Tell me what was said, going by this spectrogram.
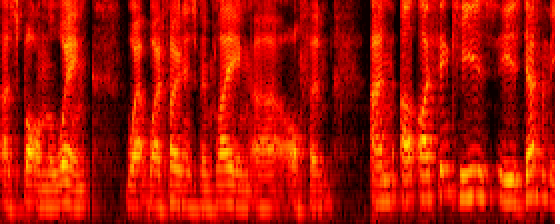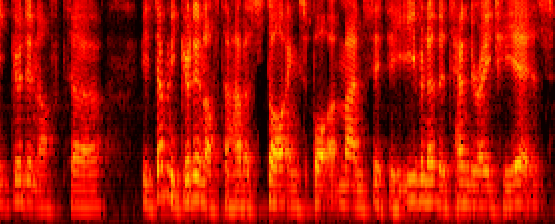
a, spot on the wing where, where Foden's been playing uh, often. And I think he is he is definitely good enough to he's definitely good enough to have a starting spot at Man City, even at the tender age he is.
